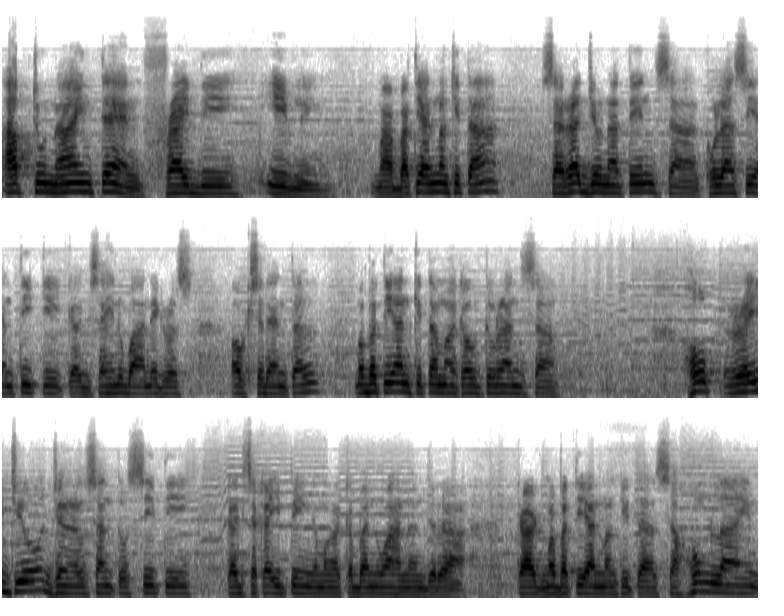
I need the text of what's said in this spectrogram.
up to 9.10 Friday evening. Mabatian man kita sa radyo natin sa Kulasi Antique kag sa Hinubaan Negros Occidental. Mabatian kita mga kauturan sa Hope Radio, General Santos City, kag sa kaiping ng mga kabanwahanan dira kag mabatian man kita sa Homeline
